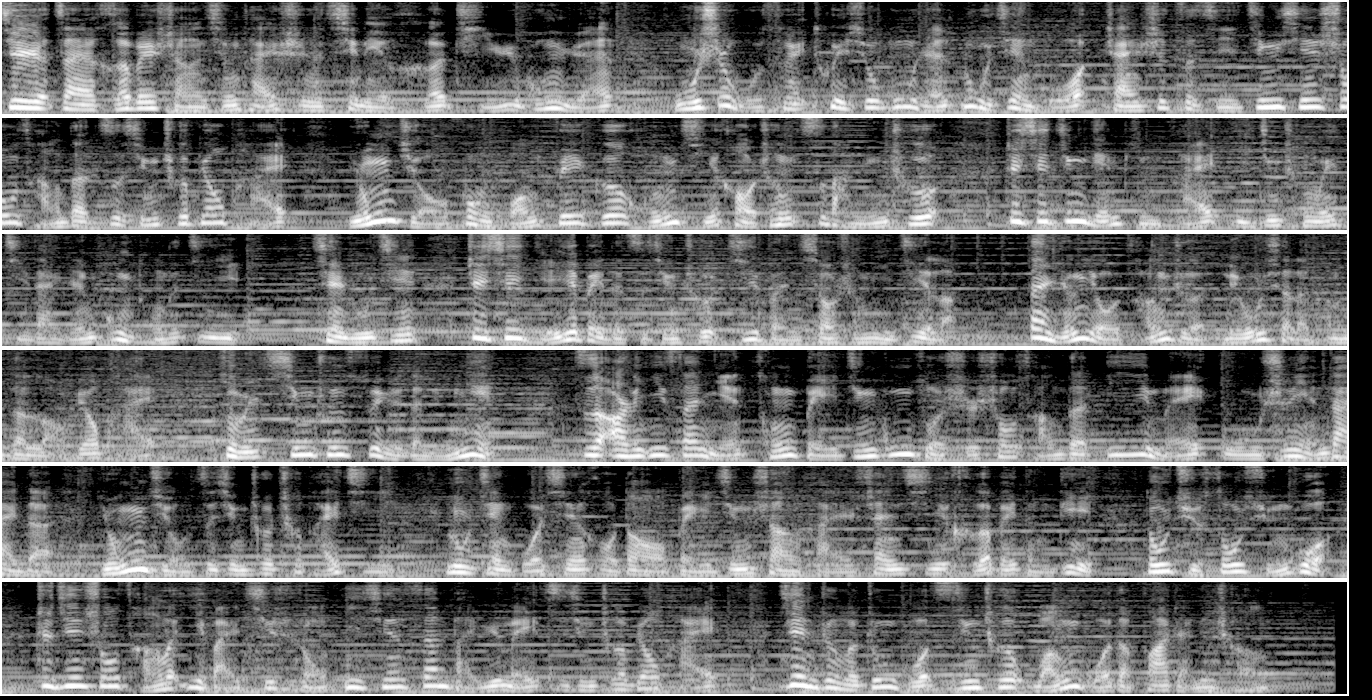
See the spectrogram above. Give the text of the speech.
近日，在河北省邢台市七里河体育公园，五十五岁退休工人陆建国展示自己精心收藏的自行车标牌“永久凤凰飞鸽红旗”，号称四大名车。这些经典品牌已经成为几代人共同的记忆。现如今，这些爷爷辈的自行车基本销声匿迹了，但仍有藏者留下了他们的老标牌，作为青春岁月的留念。自2013年从北京工作时收藏的第一枚50年代的永久自行车车牌起，陆建国先后到北京、上海、山西、河北等地都去搜寻过，至今收藏了一百七十种、一千三百余枚自行车标牌，见证了中国自行车王国的发展历程。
